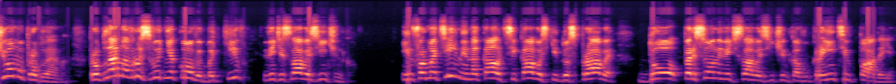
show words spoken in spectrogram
Чому проблема? Проблема в розводнякові батьків В'ячеслава Зінченко. Інформаційний накал цікавості до справи до персони В'ячеслава Зінченка в українців падає.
